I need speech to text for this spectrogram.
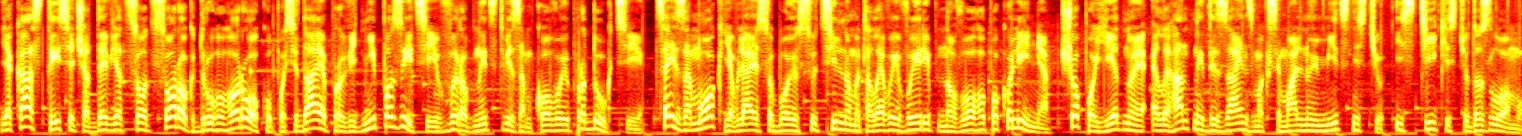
яка з 1942 року посідає провідні позиції в виробництві замкової продукції. Цей замок являє собою суцільно-металевий виріб нового покоління, що поєднує елегантний дизайн з максимальною міцністю і стійкістю до злому.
